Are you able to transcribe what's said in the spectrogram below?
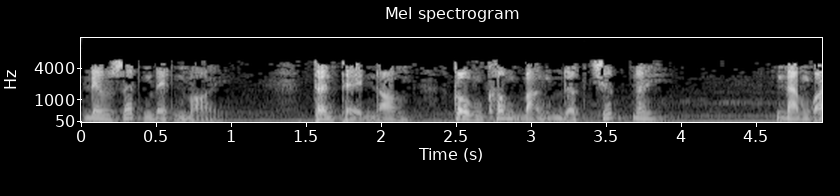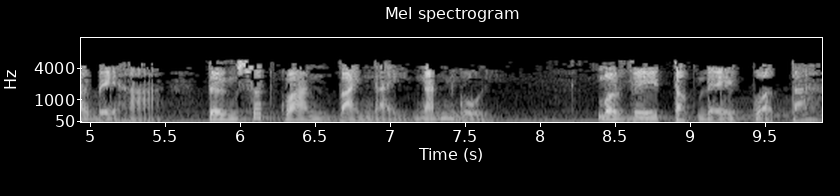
Đều rất mệt mỏi. Thân thể non cũng không bằng được trước đây. Năm ngoái bệ hạ Từng xuất quan vài ngày ngắn ngủi. Một vị tộc đệ của ta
